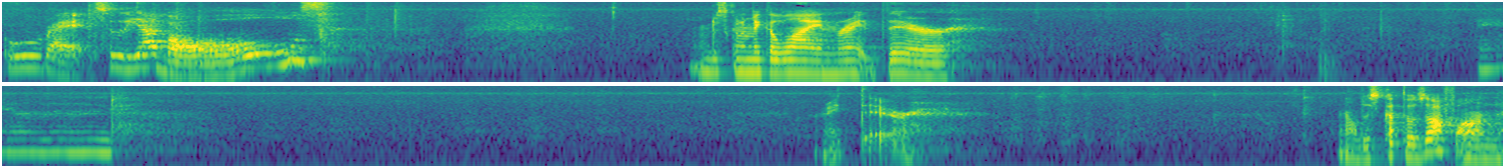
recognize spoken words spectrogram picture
All right, so the eyeballs. I'm just gonna make a line right there. And right there. And I'll just cut those off on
